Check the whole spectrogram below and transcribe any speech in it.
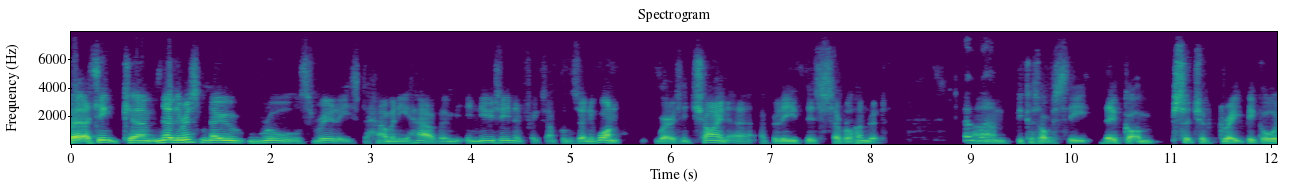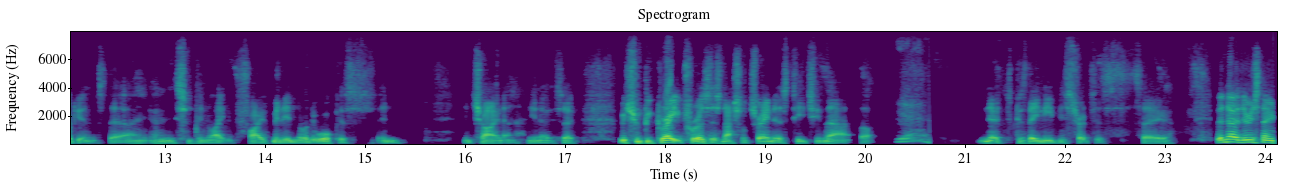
but I think um, no, there isn't no rules really as to how many you have. In, in, New Zealand, for example, there's only one, whereas in China, I believe there's several hundred. Oh, wow. um, because obviously they've got a, such a great big audience there. something like five million Nordic walkers in in China, you know, so which would be great for us as national trainers teaching that. But yeah, you know, because they need instructors. So, but no, there is no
